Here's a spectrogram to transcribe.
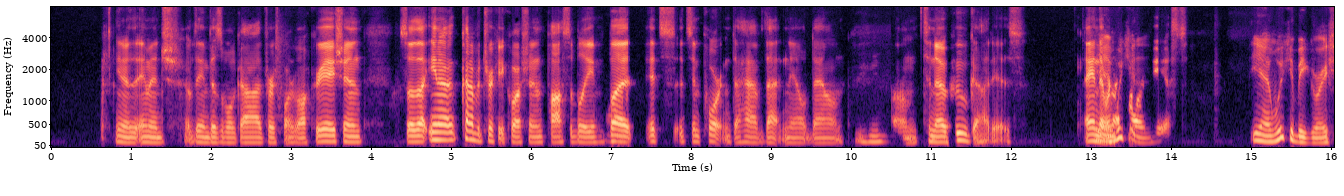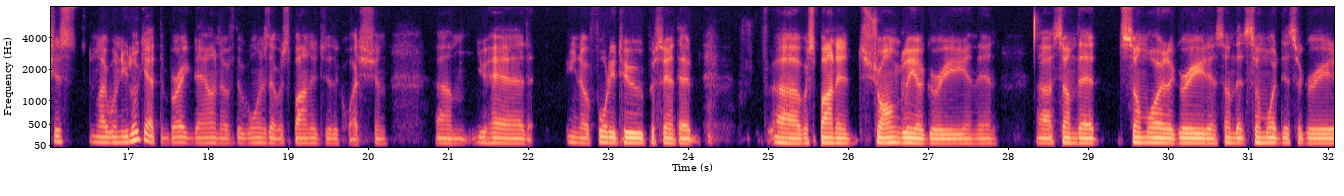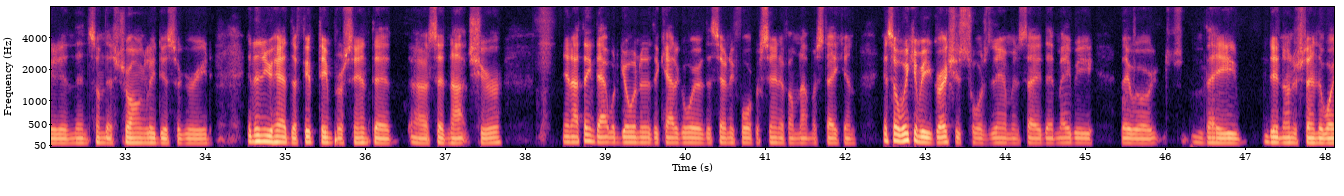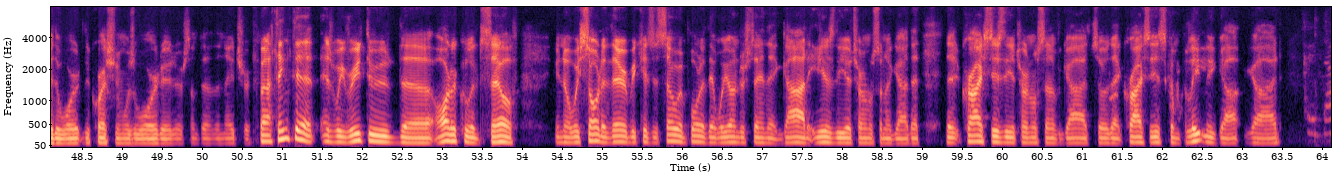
you know the image of the invisible god firstborn of all creation. So that you know kind of a tricky question possibly but it's it's important to have that nailed down um, to know who god is and that Yeah, we're not can- polytheists. Yeah, we could be gracious. Like when you look at the breakdown of the ones that responded to the question, um, you had, you know, 42% that uh, responded strongly agree, and then uh, some that somewhat agreed, and some that somewhat disagreed, and then some that strongly disagreed. And then you had the 15% that uh, said not sure. And I think that would go into the category of the 74%, if I'm not mistaken. And so we can be gracious towards them and say that maybe they were they didn't understand the way the word the question was worded or something of the nature. But I think that as we read through the article itself, you know, we started there because it's so important that we understand that God is the eternal Son of God, that that Christ is the eternal Son of God, so that Christ is completely God. God.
